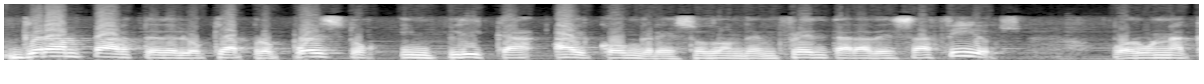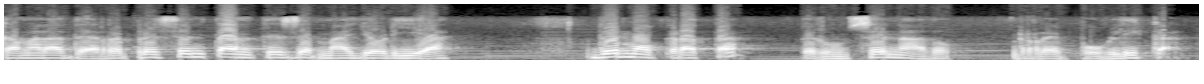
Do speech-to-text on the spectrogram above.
Gran parte de lo que ha propuesto implica al Congreso, donde enfrentará desafíos por una Cámara de Representantes de mayoría demócrata, pero un Senado republicano.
